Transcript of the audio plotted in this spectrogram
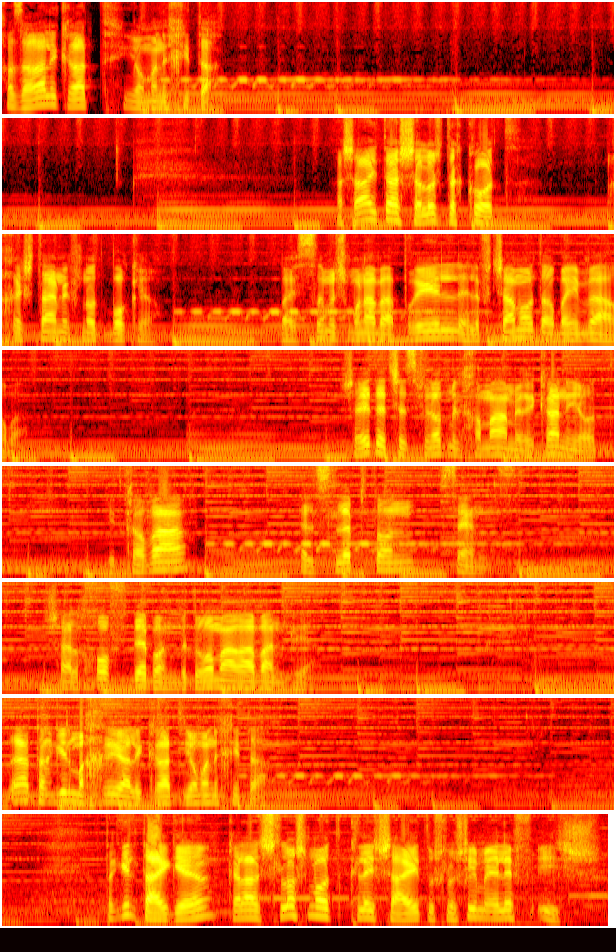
חזרה לקראת יום הנחיתה. השעה הייתה שלוש דקות אחרי שתיים לפנות בוקר, ב-28 באפריל 1944. שייטת של ספינות מלחמה אמריקניות התקרבה אל סלפטון סנדס, שעל חוף דבון בדרום מערב אנגליה. זה היה תרגיל מכריע לקראת יום הנחיתה. תרגיל טייגר כלל 300 כלי שיט ו-30 אלף איש,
